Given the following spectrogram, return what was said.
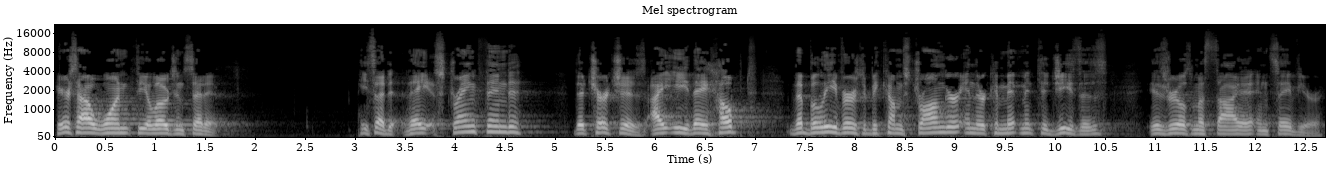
Here's how one theologian said it He said, They strengthened the churches, i.e., they helped the believers to become stronger in their commitment to Jesus, Israel's Messiah and Savior.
